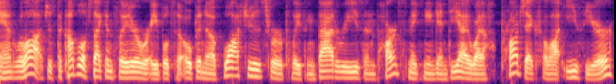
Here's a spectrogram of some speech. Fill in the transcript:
And voila, just a couple of seconds later, we're able to open up watches for replacing batteries and parts, making again DIY projects a lot easier.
